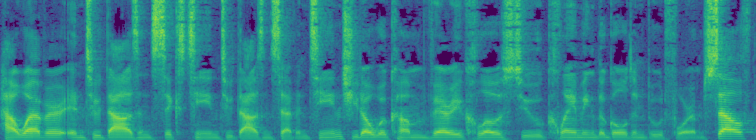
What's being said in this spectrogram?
However, in 2016 2017, Ciro would come very close to claiming the Golden Boot for himself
